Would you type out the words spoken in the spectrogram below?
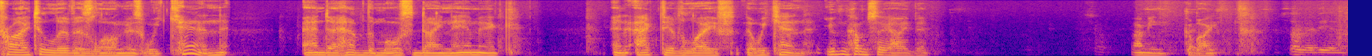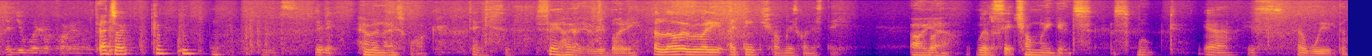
try to live as long as we can and to have the most dynamic and active life that we can. You can come say hi, babe. I mean, goodbye. Sorry, I didn't you were recording. That's all right. Come. Have a nice walk. Thank you, sir. Say hi to everybody. Hello, everybody. I think Chomley is gonna stay. Oh, yeah. We'll see. Chomley gets spooked. Yeah, he's a weirdo.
